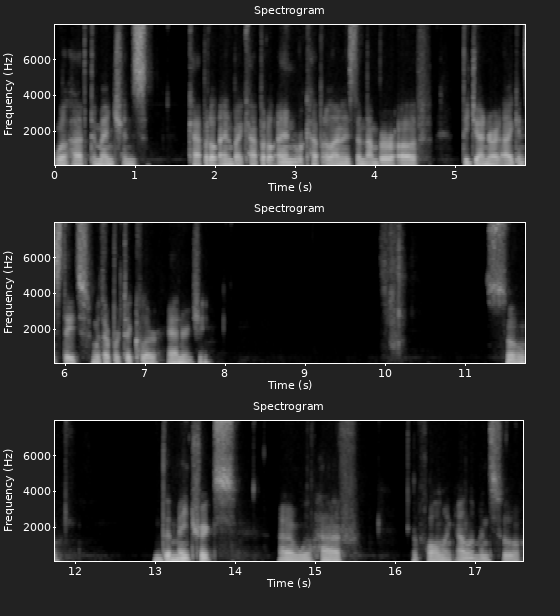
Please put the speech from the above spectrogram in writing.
will have dimensions capital N by capital N, where capital N is the number of degenerate eigenstates with a particular energy. So the matrix uh, will have the following elements. So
